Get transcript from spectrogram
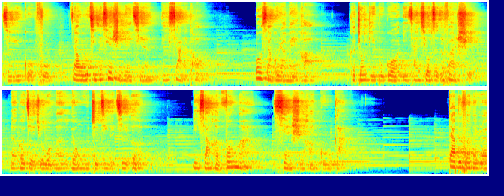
急于果腹，在无情的现实面前低下了头。梦想固然美好，可终抵不过一餐羞涩的饭食。能够解决我们永无止境的饥饿。理想很丰满，现实很骨感。大部分的人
